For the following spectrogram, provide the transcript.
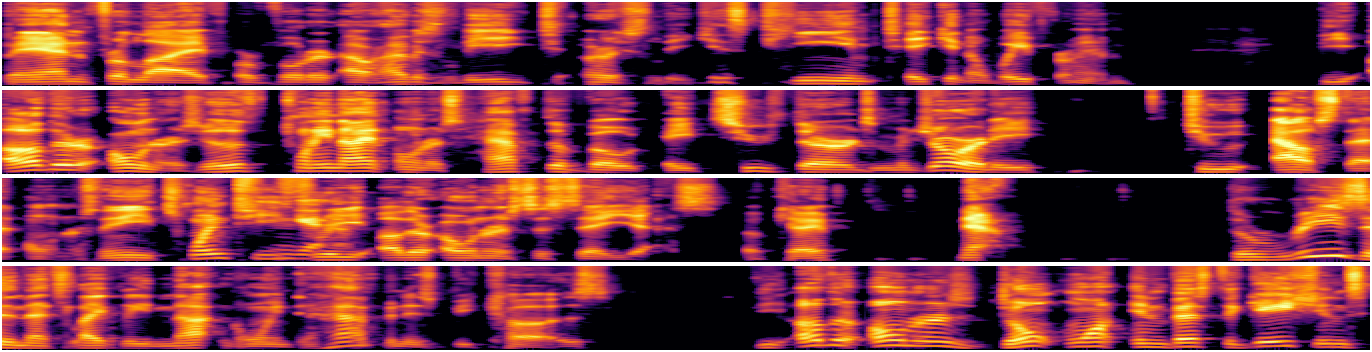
banned for life or voted out, or have his league t- or his league, his team taken away from him, the other owners, the other 29 owners, have to vote a two thirds majority to oust that owner. So they need 23 other owners to say yes. Okay. Now, the reason that's likely not going to happen is because the other owners don't want investigations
